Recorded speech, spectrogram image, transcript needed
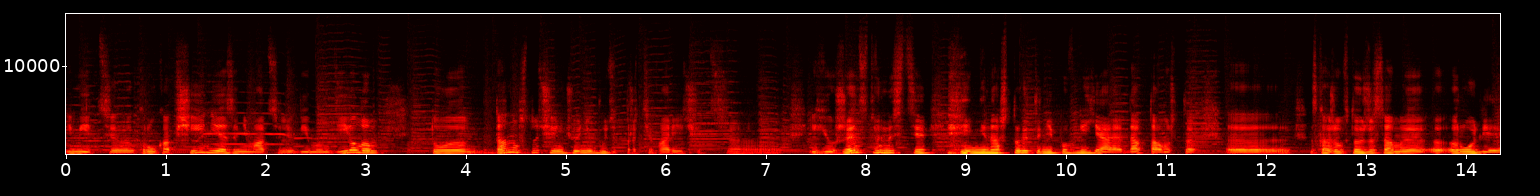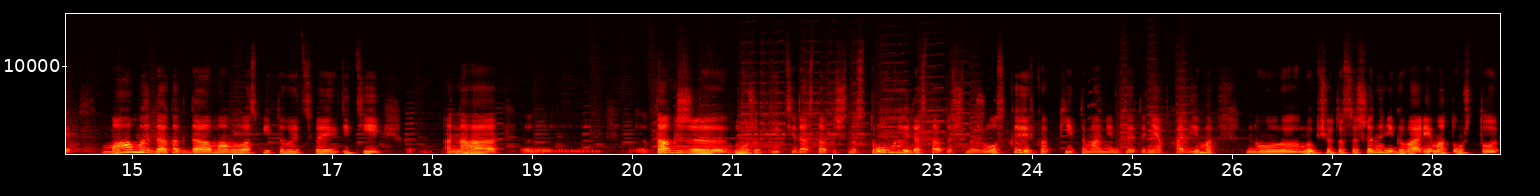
иметь э, круг общения, заниматься любимым делом, то в данном случае ничего не будет противоречить э, ее женственности, и ни на что это не повлияет, да, потому что, э, скажем, в той же самой э, роли мамы, да, когда мама воспитывает своих детей, она также может быть и достаточно строгой, и достаточно жесткой, в какие-то моменты это необходимо, но мы почему-то совершенно не говорим о том, что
